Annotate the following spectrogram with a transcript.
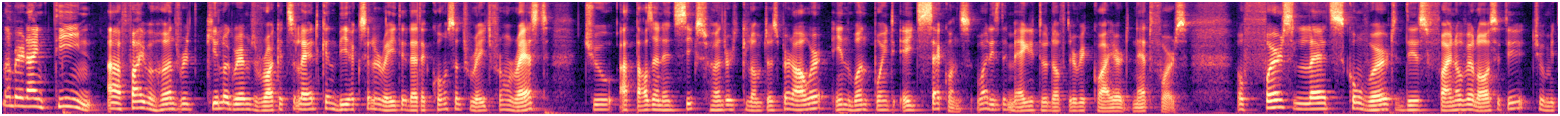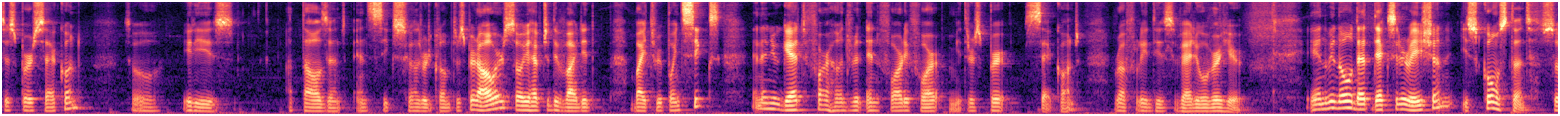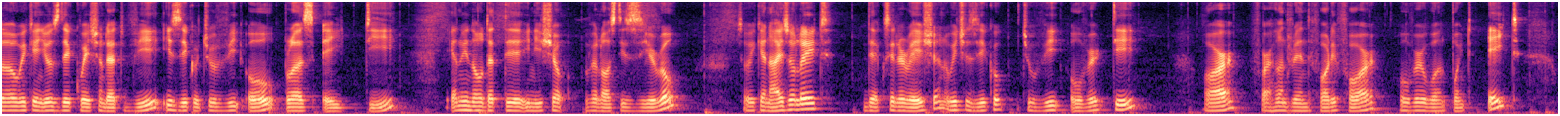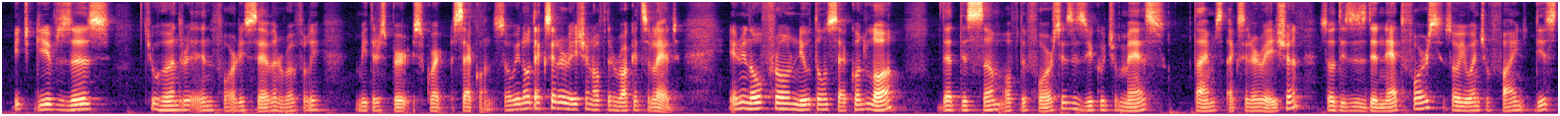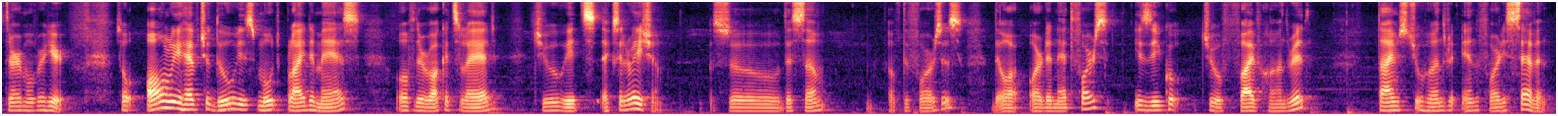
Number 19. A 500 kilograms rocket sled can be accelerated at a constant rate from rest to 1600 kilometers per hour in 1.8 seconds. What is the magnitude of the required net force? So first let's convert this final velocity to meters per second. So it is 1600 kilometers per hour. So you have to divide it by 3.6 and then you get 444 meters per second roughly this value over here. And we know that the acceleration is constant so we can use the equation that v is equal to vo plus at and we know that the initial velocity is zero so we can isolate the acceleration which is equal to v over t or 444 over 1.8 which gives us 247 roughly meters per square second. So we know the acceleration of the rocket sled. And we know from Newton's second law that the sum of the forces is equal to mass times acceleration. So this is the net force. So you want to find this term over here. So all we have to do is multiply the mass of the rocket sled to its acceleration. So the sum of the forces the or, or the net force is equal to 500 times 247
